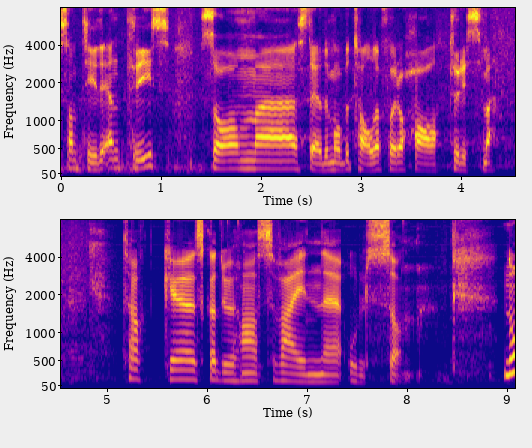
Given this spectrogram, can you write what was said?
samtidig en pris som stedet må betale for å ha turisme. Takk skal du ha, Svein Olsson. Nå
